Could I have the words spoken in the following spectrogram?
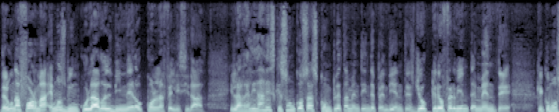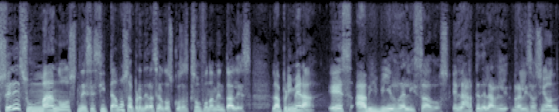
De alguna forma hemos vinculado el dinero con la felicidad. Y la realidad es que son cosas completamente independientes. Yo creo fervientemente que como seres humanos necesitamos aprender a hacer dos cosas que son fundamentales. La primera es a vivir realizados. El arte de la realización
